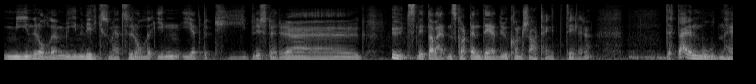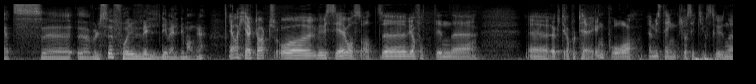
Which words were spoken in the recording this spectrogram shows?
min rolle, min virksomhetsrolle, inn i et betydelig større utsnitt av verdenskartet enn det du kanskje har tenkt tidligere. dette er en modenhetsøvelse for veldig, veldig mange. Ja, helt klart. Og vi ser jo også at uh, vi har fått inn uh, økt rapportering på mistenkelig og sikkerhetstruende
